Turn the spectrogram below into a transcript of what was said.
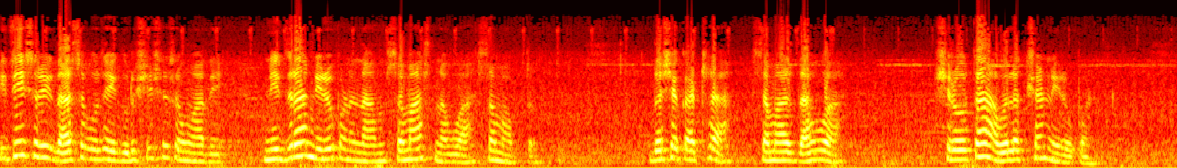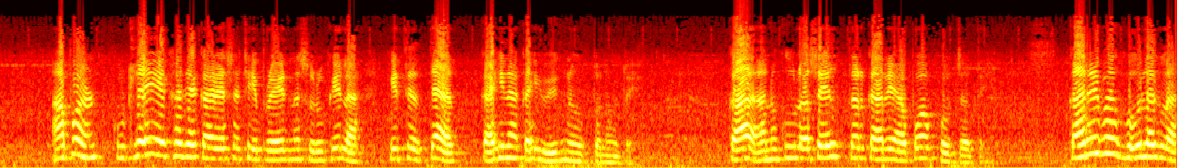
इथे श्री दासबोधे गुरुशिष्य संवादे निद्रा निरूपण नाम समास नववा समाप्त. दशक अठरा समास दहावा श्रोता अवलक्षण निरूपण. आपण कुठल्याही एखाद्या कार्यासाठी प्रयत्न सुरू केला की त्यात काही ना काही विघ्न उत्पन्न होते. काळ अनुकूल असेल तर कार्य आपोआप होत जाते. कार्यभाग होऊ लागला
